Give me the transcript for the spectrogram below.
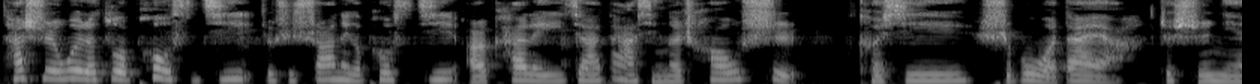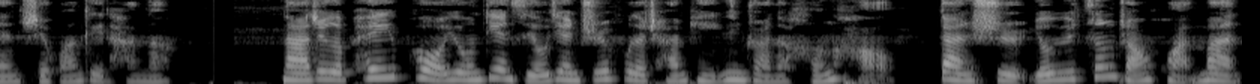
他是为了做 POS 机，就是刷那个 POS 机而开了一家大型的超市。可惜时不我待啊！这十年谁还给他呢？那这个 PayPal 用电子邮件支付的产品运转的很好，但是由于增长缓慢，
